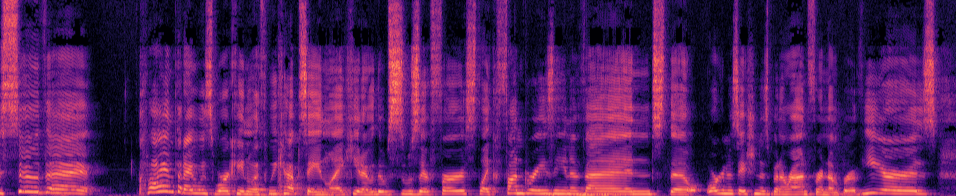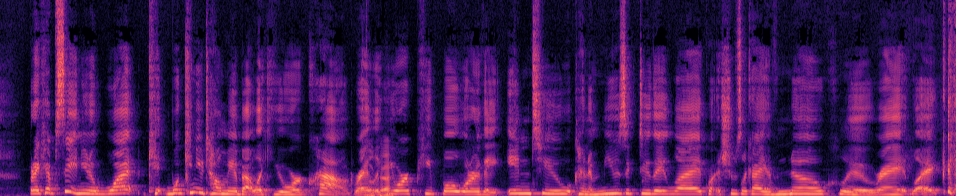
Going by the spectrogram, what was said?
so the client that I was working with, we kept saying like, you know, this was their first like fundraising mm-hmm. event. The organization has been around for a number of years. But I kept saying, you know, what can, what can you tell me about like your crowd, right? Like your people, what are they into? What kind of music do they like? What, she was like, I have no clue, right? Like, and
